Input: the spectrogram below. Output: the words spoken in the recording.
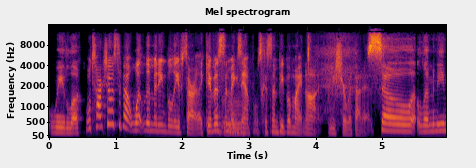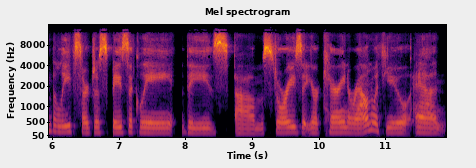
we look Well, talk to us about what limiting beliefs are. Like give us some mm-hmm. examples because some people might not be sure what that is. So, limiting beliefs are just basically these um, stories that you're carrying around with you and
